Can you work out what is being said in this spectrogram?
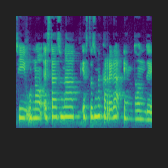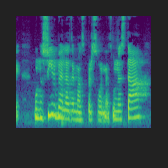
¿Sí? Uno, esta, es una, esta es una carrera en donde uno sirve a las demás personas, uno está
